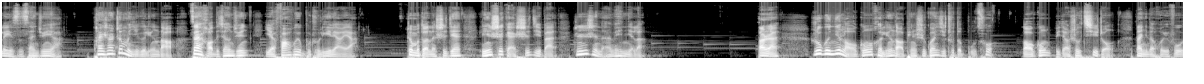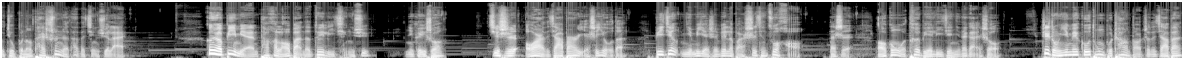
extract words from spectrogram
累死三军呀！摊上这么一个领导，再好的将军也发挥不出力量呀！这么短的时间临时改十几版，真是难为你了。当然，如果你老公和领导平时关系处的不错，老公比较受器重，那你的回复就不能太顺着他的情绪来，更要避免他和老板的对立情绪。你可以说，其实偶尔的加班也是有的，毕竟你们也是为了把事情做好。但是，老公，我特别理解你的感受。这种因为沟通不畅导致的加班，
